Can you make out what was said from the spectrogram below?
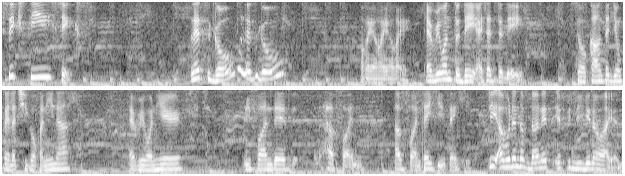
66. Let's go, let's go. Okay, okay, okay. Everyone today, I said today. So counted yung kay Chico kanina. Everyone here, refunded. Have fun. Have fun. Thank you, thank you. See, I wouldn't have done it if hindi ginawa yun.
